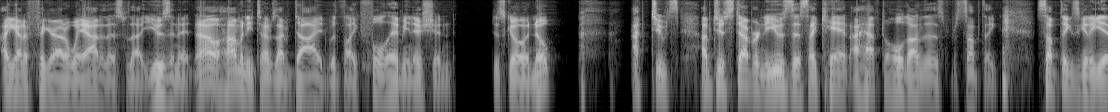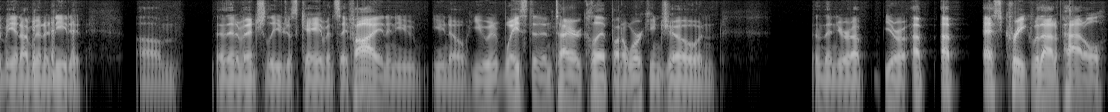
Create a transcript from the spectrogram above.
I got to figure out a way out of this without using it. Now, how many times I've died with like full ammunition, just going, nope, I'm too I'm too stubborn to use this. I can't. I have to hold on to this for something. Something's to get me, and I'm to need it. Um, and then eventually you just cave and say fine, and you you know you waste an entire clip on a working Joe, and and then you're up you're up up S Creek without a paddle,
